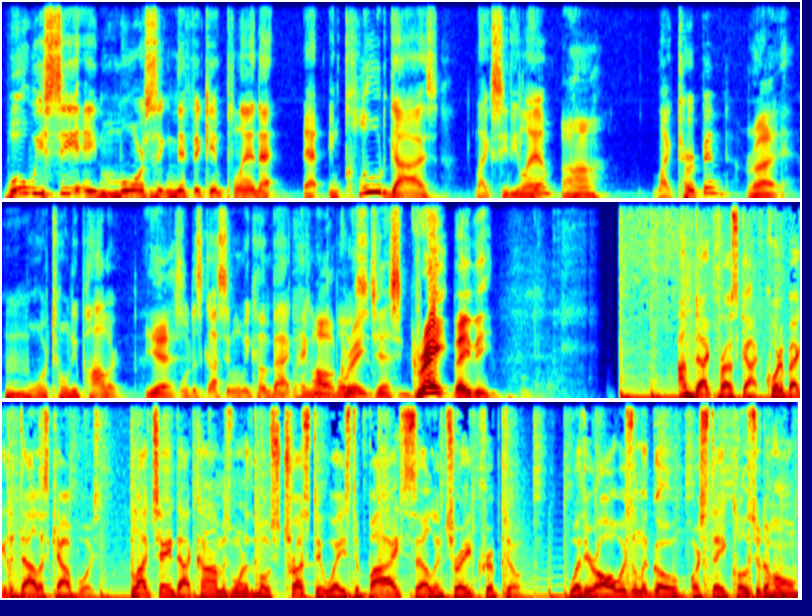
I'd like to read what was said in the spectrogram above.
Will we see a more significant plan that that include guys like CeeDee Lamb, Uh huh. like Turpin, Right. or Tony Pollard? Yes. We'll discuss it when we come back. We'll hang with Oh, the boys. great, Jesse. Great, baby. I'm Dak Prescott, quarterback of the Dallas Cowboys. Blockchain.com is one of the most trusted ways to buy, sell, and trade crypto. Whether you're always on the go or stay closer to home,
